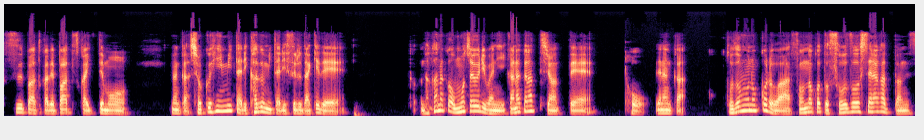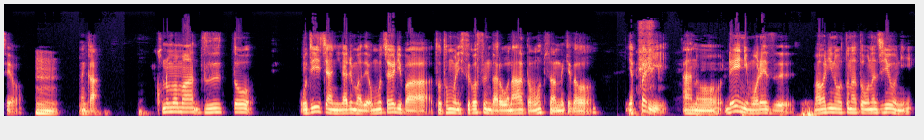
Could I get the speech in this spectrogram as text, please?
スーパーとかデパートとか行っても、なんか食品見たり家具見たりするだけで、なかなかおもちゃ売り場に行かなくなってしまって、ほで、なんか、子供の頃はそんなこと想像してなかったんですよ。う。うん。なんか、このままずっとおじいちゃんになるまでおもちゃ売り場と共に過ごすんだろうなと思ってたんだけど、やっぱり、あの、例に漏れず、周りの大人と同じように、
